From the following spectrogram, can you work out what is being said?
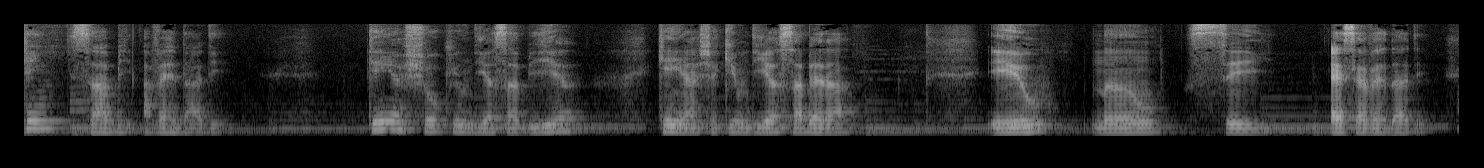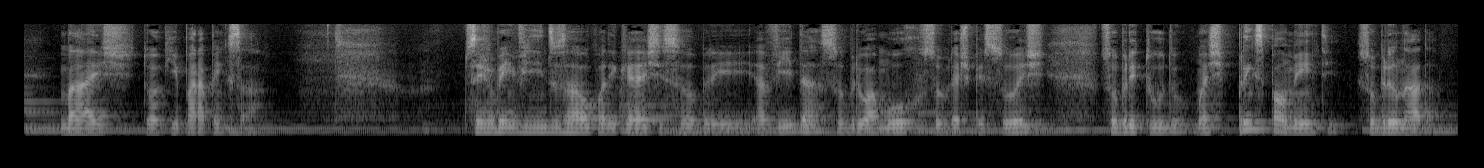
Quem sabe a verdade? Quem achou que um dia sabia? Quem acha que um dia saberá? Eu não sei. Essa é a verdade. Mas estou aqui para pensar. Sejam bem-vindos ao podcast sobre a vida, sobre o amor, sobre as pessoas, sobre tudo, mas principalmente sobre o nada.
